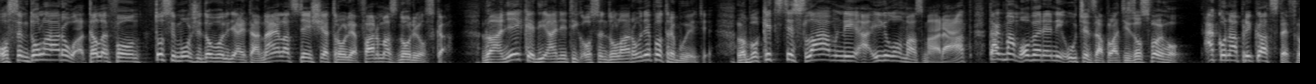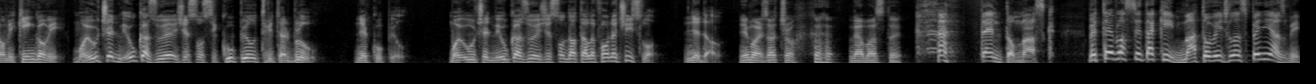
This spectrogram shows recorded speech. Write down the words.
8 dolárov a telefón, to si môže dovoliť aj tá najlacnejšia trolia farma z Norilska. No a niekedy ani tých 8 dolárov nepotrebujete. Lebo keď ste slávni a Elon vás má rád, tak vám overený účet zaplatí zo svojho. Ako napríklad Stefanovi Kingovi. Môj účet mi ukazuje, že som si kúpil Twitter Blue. Nekúpil. Môj účet mi ukazuje, že som dal telefónne číslo. Nedal. Nemáš za čo. Namaste. Tento Musk. Veď to je vlastne taký Matovič len s peniazmi.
